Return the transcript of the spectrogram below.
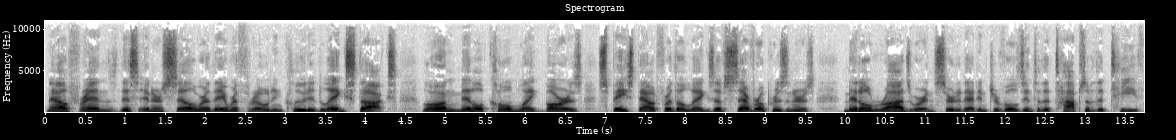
Now, friends, this inner cell where they were thrown included leg stocks, long metal comb like bars spaced out for the legs of several prisoners. Metal rods were inserted at intervals into the tops of the teeth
